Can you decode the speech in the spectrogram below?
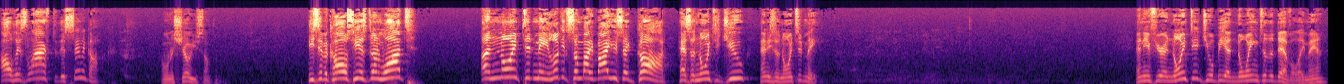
all his life to this synagogue. I want to show you something. He said, Because he has done what? Anointed me. Look at somebody by you, say, God has anointed you, and he's anointed me. And if you're anointed, you'll be annoying to the devil. Amen.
